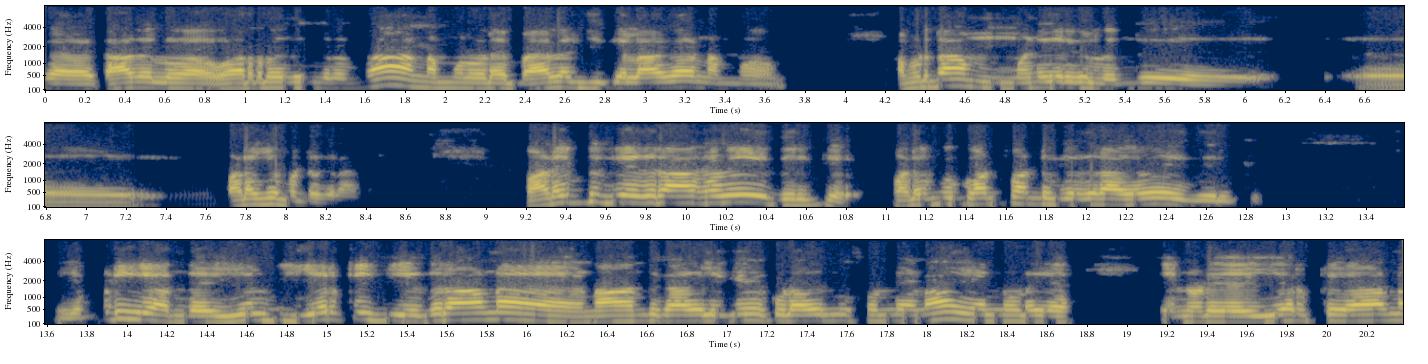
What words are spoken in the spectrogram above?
கா- காதல் வர்றதுங்கிறது தான் நம்மளோட பயாலஜிக்கலாக நம்ம அப்படித்தான் மனிதர்கள் வந்து படைக்கப்பட்டிருக்கிறாங்க. படைப்புக்கு எதிராகவே இது இருக்கு. படைப்பு கோட்பாட்டுக்கு எதிராகவே இது இருக்கு. எப்படி அந்த இயல்பு இயற்கைக்கு எதிரான நான் வந்து காதலிக்கவே கூடாதுன்னு சொன்னேன்னா என்னுடைய என்னுடைய இயற்கையான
